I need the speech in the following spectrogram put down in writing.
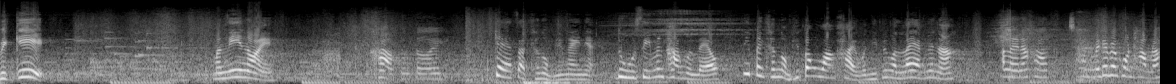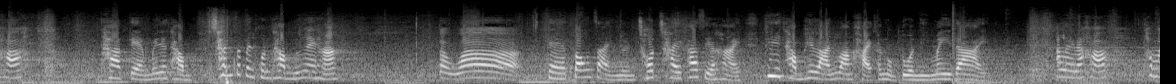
วิกกี้มันนี่หน่อย ค่ะคุณเตย แกจัดขนมยังไงเนี่ย ดูซิมันพังหมดแล้ว นี่เป็นขนมที่ต้องวางขายวันนี้เป็นวันแรกด้วยนะ อะไรนะคะ ฉันไม่ได้เป็นคนทำนะคะ ถ้าแกไม่ได้ทำฉันจะเป็นคนทำหรือไงฮะ แต่ว่าแกต้องจ่ายเงินชดใช้ค่าเสียหายที่ทำให้ร้านวางขายขนมตัวนี้ไม่ได้ อะไรนะคะ ทำไม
